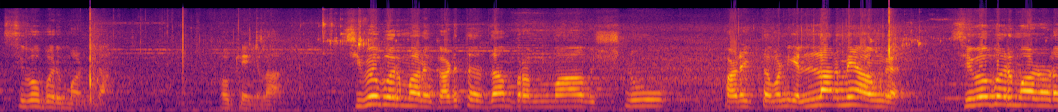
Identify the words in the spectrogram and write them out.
சிவபெருமான் தான். ஓகேங்களா? சிவபெருமானுக்கு அடுத்தது தான் பிரம்மா விஷ்ணு படைத்தவன் எல்லாருமே அவங்க. சிவபெருமானோட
